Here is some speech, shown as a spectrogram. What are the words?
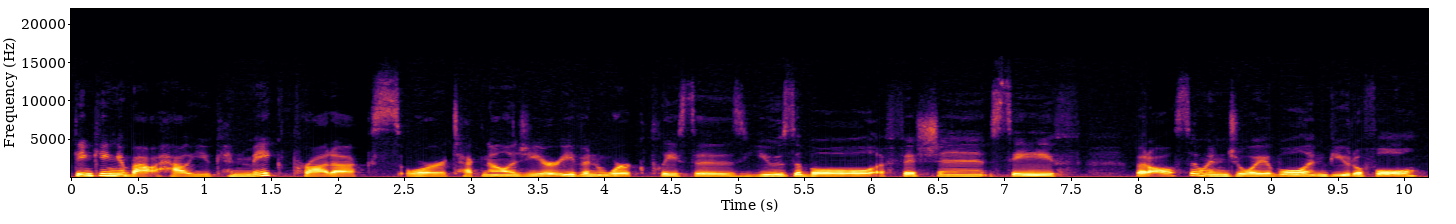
Thinking about how you can make products or technology or even workplaces usable, efficient, safe, but also enjoyable and beautiful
